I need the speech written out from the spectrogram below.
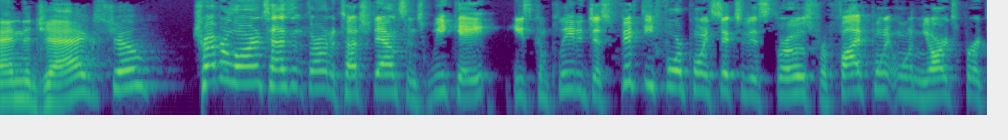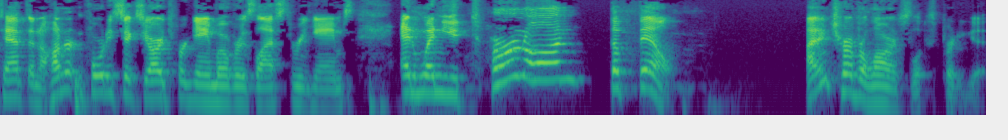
And the Jags, Joe? Trevor Lawrence hasn't thrown a touchdown since week eight. He's completed just 54.6 of his throws for 5.1 yards per attempt and 146 yards per game over his last three games. And when you turn on the film, I think Trevor Lawrence looks pretty good.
